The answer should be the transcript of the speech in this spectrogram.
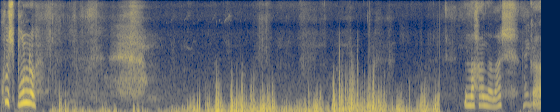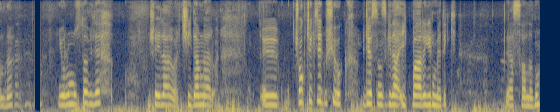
kuş burnu. Lahanalar kaldı. Yolumuzda bile şeyler var, çiğdemler var. Ee, çok çekecek bir şey yok. Biliyorsunuz ki daha ilkbahara girmedik. Biraz salladım.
